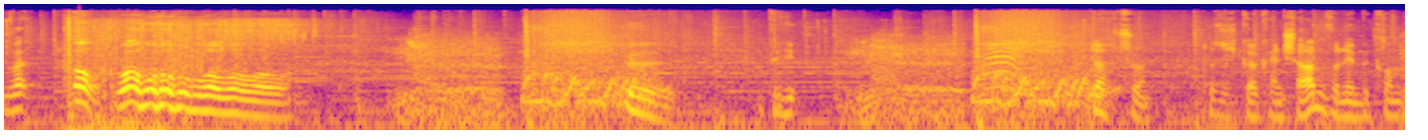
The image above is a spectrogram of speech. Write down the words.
Was? Oh, wow, wow, wow, wow, wow. Äh, ich dachte schon, dass ich gar keinen Schaden von dem bekomme.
